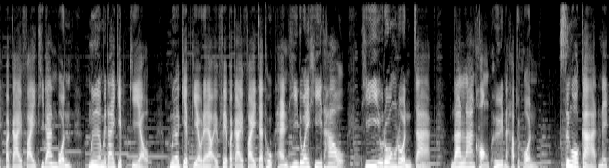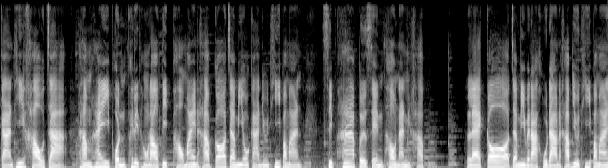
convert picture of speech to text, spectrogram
กต์ประกายไฟที่ด้านบน เมื่อไม่ได้เก็บเกี่ยวเมื่อเก็บเกี่ยวแล้วเอฟเฟกต์ประกายไฟจะถูกแทนที่ด้วยขี้เถ้าที่ร่วงหล่นจาก ด้านล่างของพืชนะครับทุกคน ซึ่งโอกาสในการที่เขาจะทำให้ผลผลิตของเราติดเผาไหม้นะครับ ก็จะมีโอกาสอยู่ที่ประมาณ 15%เท่านั้นครับ และก็จะมีเวลาคูลดาวน์นะครับ อยู่ที่ประมาณ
